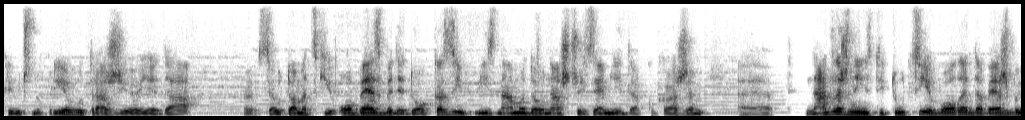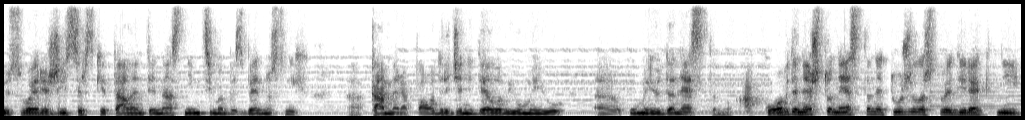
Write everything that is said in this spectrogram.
krivičnu prijavu, tražio je da se automatski obezbede dokazi. Mi znamo da u našoj zemlji, da ako kažem, e, nadležne institucije vole da vežbaju svoje režiserske talente na snimcima bezbednostnih kamera, pa određeni delovi umeju, umeju da nestanu. Ako ovde nešto nestane, tužilaštvo je direktni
